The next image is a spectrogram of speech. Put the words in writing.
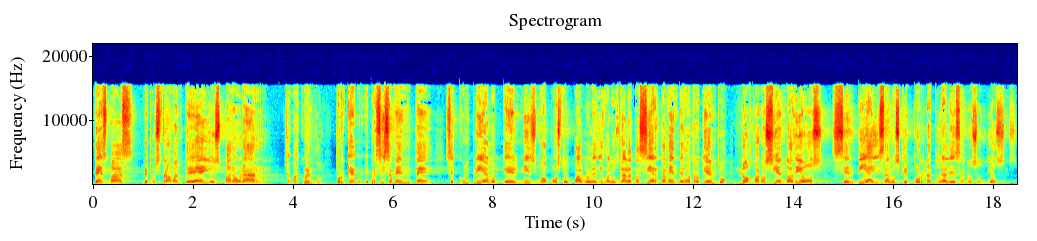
Es más, me postraba ante ellos para orar. Yo me acuerdo. ¿Por qué? Porque precisamente se cumplía lo que el mismo apóstol Pablo le dijo a los Gálatas. Ciertamente en otro tiempo, no conociendo a Dios, servíais a los que por naturaleza no son dioses.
